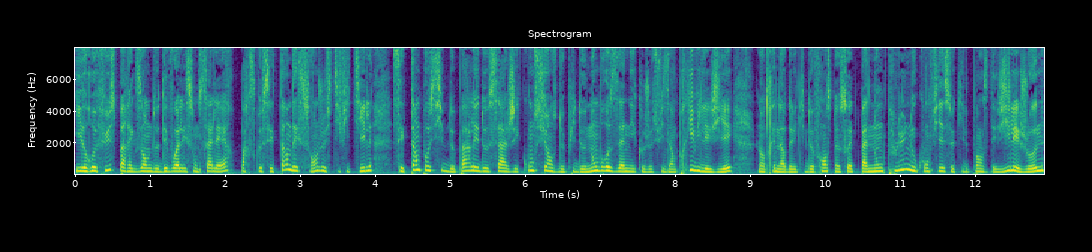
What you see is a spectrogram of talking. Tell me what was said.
Il refuse par exemple de dévoiler son salaire parce que c'est indécent, justifie-t-il. C'est impossible de parler de ça. J'ai conscience depuis de nombreuses années que je suis un privilégié. L'entraîneur de l'équipe de France ne souhaite pas non plus nous confier ce qu'il pense des Gilets jaunes.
